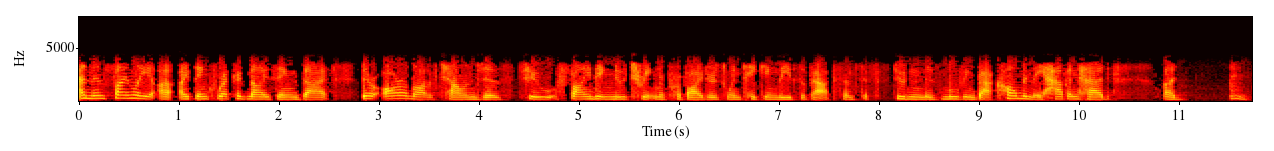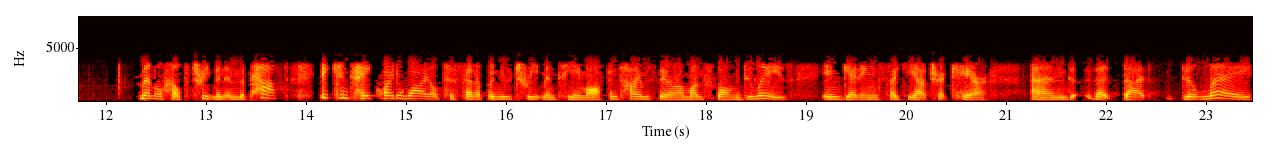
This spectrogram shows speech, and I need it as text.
And then finally, I think recognizing that there are a lot of challenges to finding new treatment providers when taking leaves of absence. If a student is moving back home and they haven't had a mental health treatment in the past, it can take quite a while to set up a new treatment team. Oftentimes there are month-long delays in getting psychiatric care and that that delay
